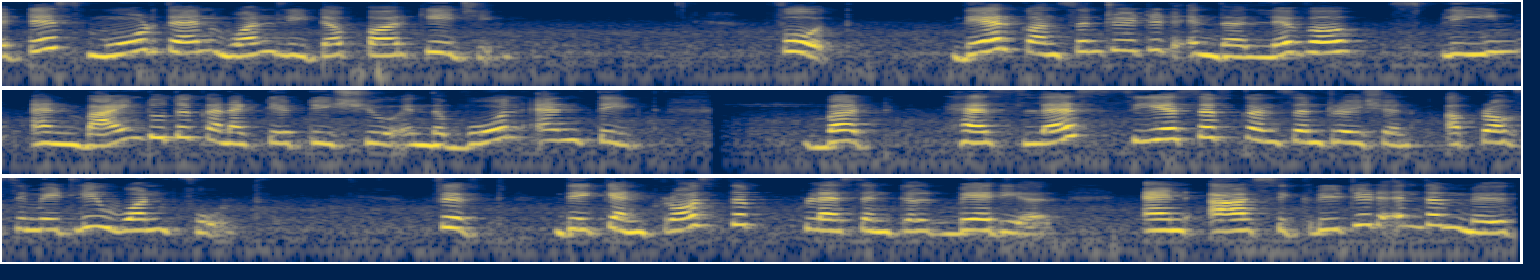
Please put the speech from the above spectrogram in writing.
It is more than 1 liter per kg. Fourth, they are concentrated in the liver, spleen and bind to the connective tissue in the bone and teeth but has less CSF concentration approximately one-fourth. Fifth, they can cross the placental barrier and are secreted in the milk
